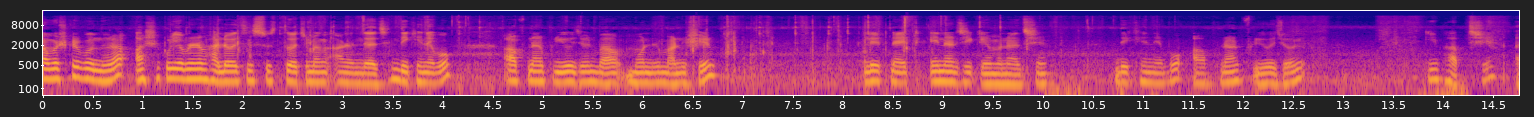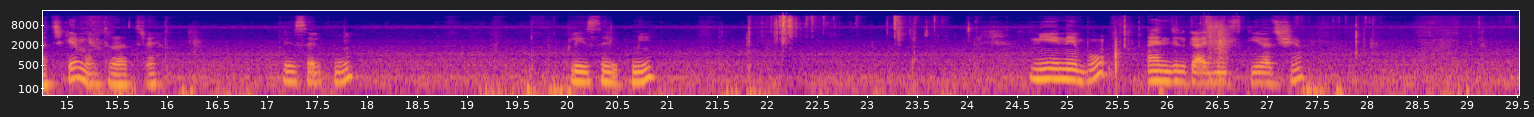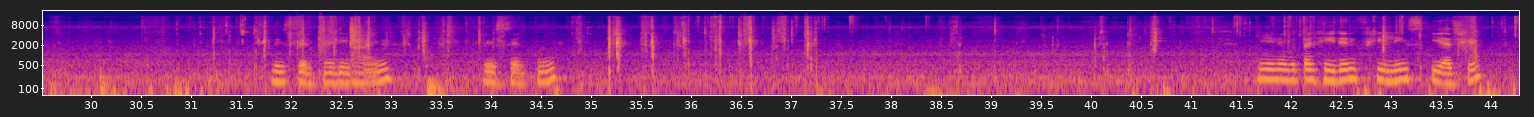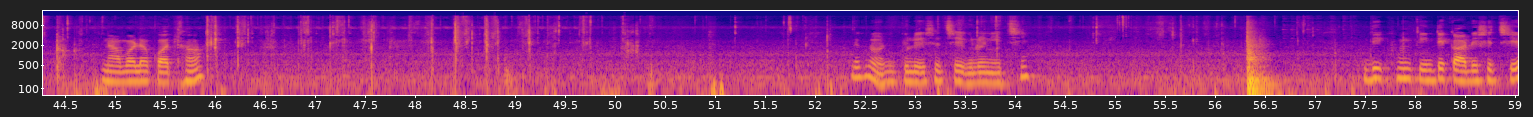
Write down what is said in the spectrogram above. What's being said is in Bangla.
নমস্কার বন্ধুরা, আশা করি আপনারা ভালো আছেন, সুস্থ আছেন এবং আনন্দে আছেন। দেখে নেব আপনার প্রিয়জন বা মনের মানুষের লেট নাইট এনার্জি কেমন আছে। দেখে নেব আপনার প্রিয়জন কি ভাবছে আজকের মধ্যরাত্রে। Please help me please help me নিয়ে নেব অ্যাঞ্জেল গাইডেন্স কি আছে। Please help me, Divine. Please help me. নিয়ে নেব তার হিডেন ফিলিংস কী আছে না বলা কথা দেখুন অনেকগুলো এসেছে এগুলো নিচ্ছি দেখুন তিনটে কার্ড এসেছে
